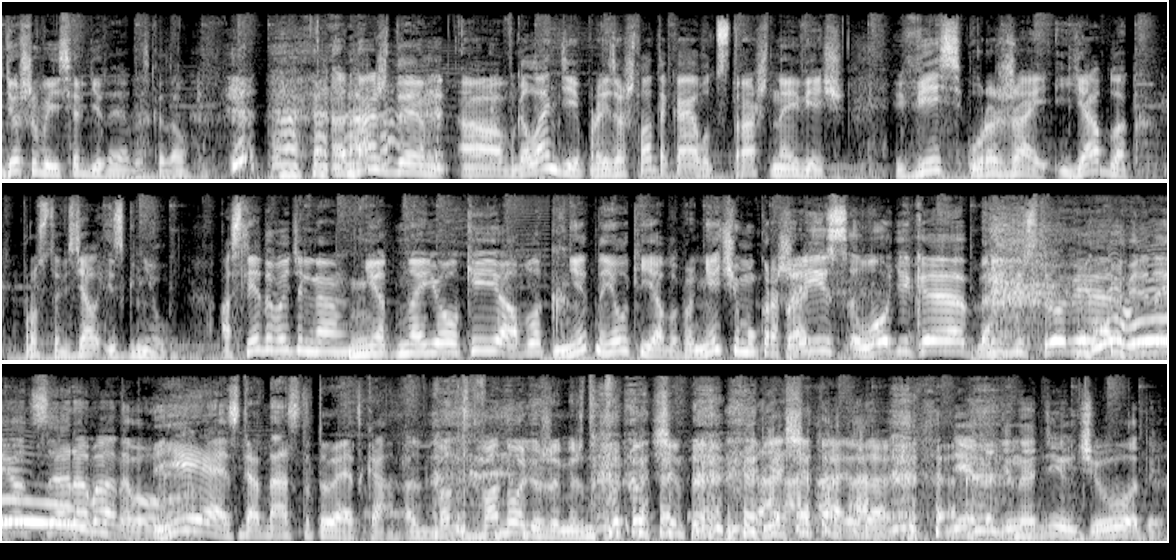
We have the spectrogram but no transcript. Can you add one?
Дешево и сердито, я бы сказал. Однажды а, в Голландии произошла такая вот страшная вещь. Весь урожай яблок просто взял и сгнил. А следовательно, Нет на елке яблок. нет на елке яблок, нечем украшать. Приз «Логика Приднестровья» передается Романову. Есть одна статуэтка. А, два- 2-0 уже, между прочим, я считаю, да. Нет, один-один, чего ты?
